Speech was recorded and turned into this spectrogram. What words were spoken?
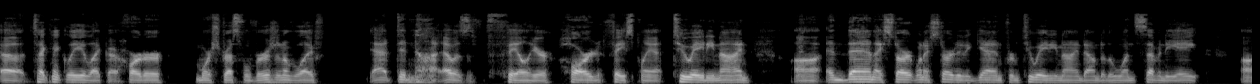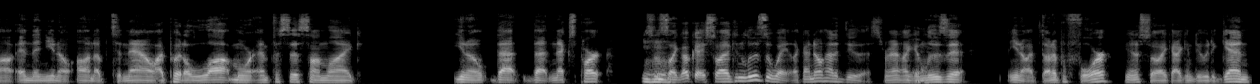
uh, technically like a harder, more stressful version of life. That did not, that was a failure, hard face plant, 289. Uh, and then I start, when I started again from 289 down to the 178, uh, and then, you know, on up to now, I put a lot more emphasis on like, you know, that, that next part. So Mhm. it's like, okay, so I can lose the weight. Like I know how to do this, right? I can Yeah. lose it. You know, I've done it before, you know, so like I can do it again.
